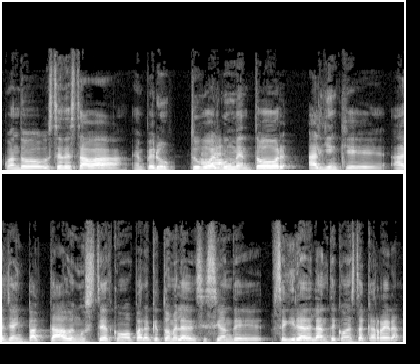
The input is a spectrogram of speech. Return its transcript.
cuando usted estaba en Perú, ¿Tuvo algún mentor, alguien que haya impactado en usted como para que tome la decisión de seguir adelante con esta carrera?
